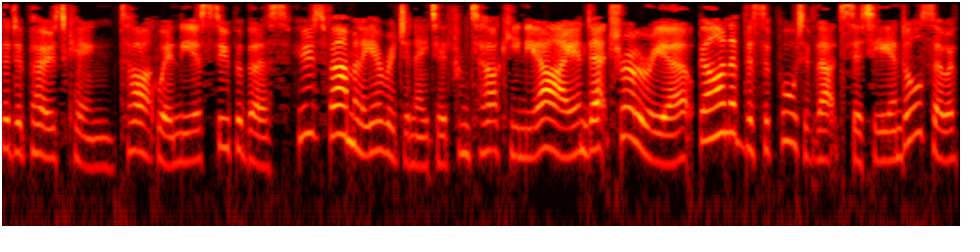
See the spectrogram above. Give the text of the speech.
The deposed king, Tarquinius Superbus, whose family originated from Tarquinii and Etruria, garnered the support of that city and also of.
